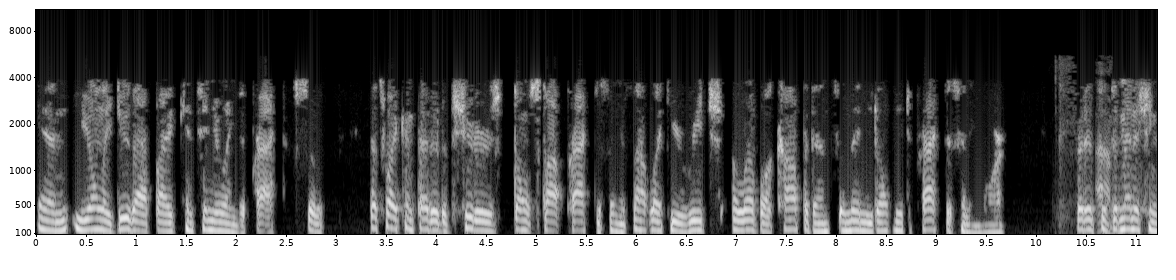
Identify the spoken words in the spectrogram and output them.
and you only do that by continuing to practice. So that's why competitive shooters don't stop practicing. It's not like you reach a level of competence and then you don't need to practice anymore. But it's um, a diminishing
